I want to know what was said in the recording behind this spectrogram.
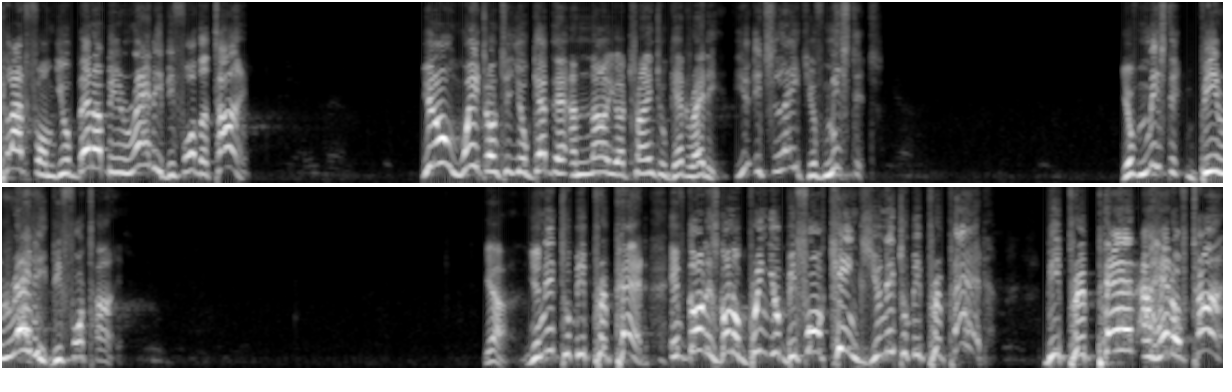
platform, you better be ready before the time. You don't wait until you get there and now you're trying to get ready. You, it's late. You've missed it. You've missed it. Be ready before time. Yeah, you need to be prepared. If God is going to bring you before kings, you need to be prepared. Be prepared ahead of time.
